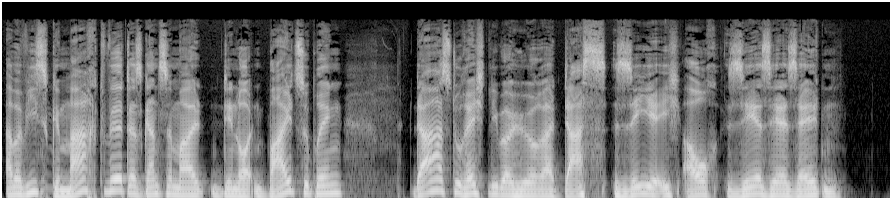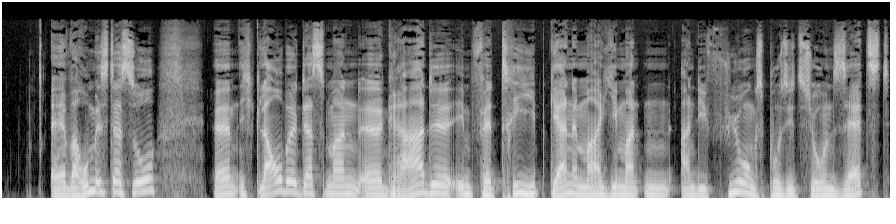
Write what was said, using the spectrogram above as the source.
Aber wie es gemacht wird, das Ganze mal den Leuten beizubringen, da hast du recht, lieber Hörer, das sehe ich auch sehr, sehr selten. Äh, warum ist das so? Ähm, ich glaube, dass man äh, gerade im Vertrieb gerne mal jemanden an die Führungsposition setzt,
